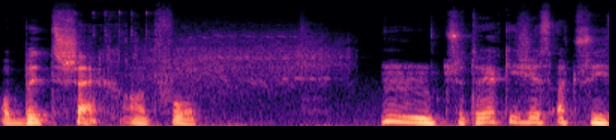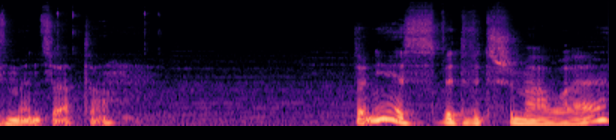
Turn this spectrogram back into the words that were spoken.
Oby trzech, o tfu. Hmm, czy to jakiś jest achievement za to? To nie jest zbyt wytrzymałe.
